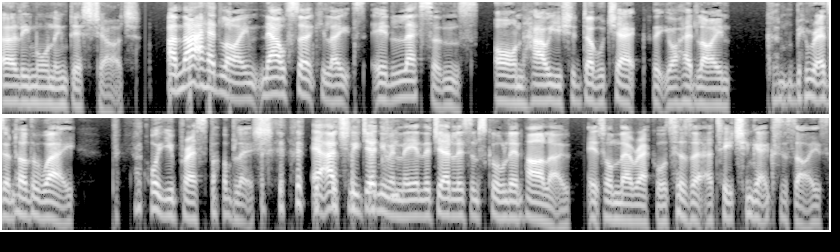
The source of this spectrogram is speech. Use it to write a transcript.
Early Morning Discharge. And that headline now circulates in lessons on how you should double check that your headline couldn't be read another way before you press publish. it actually, genuinely, in the journalism school in Harlow, it's on their records as a, a teaching exercise.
